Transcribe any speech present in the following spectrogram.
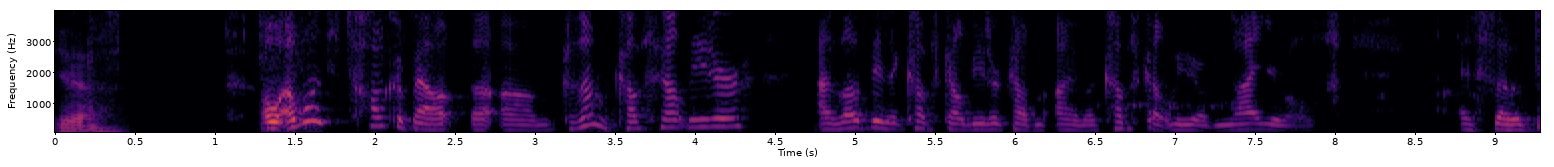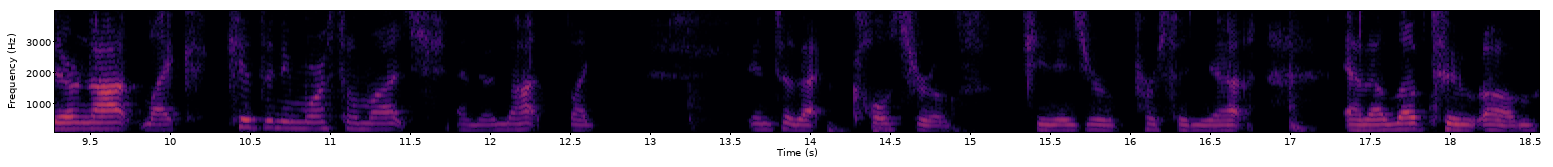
yeah. oh i wanted to talk about the um because i'm a cub scout leader i love being a cub scout leader i'm a cub scout leader of nine year olds and so they're not like kids anymore so much and they're not like into that culture of teenager person yet and i love to um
